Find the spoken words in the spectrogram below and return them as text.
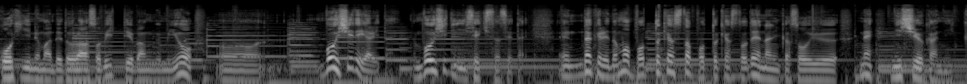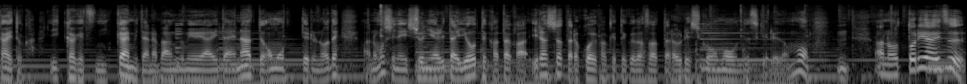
コーヒー沼で泥遊びっていう番組をボイシーでやりたい。ボイシーに移籍させたい。だけれども、ポッドキャストはポッドキャストで何かそういうね、2週間に1回とか、1ヶ月に1回みたいな番組をやりたいなって思ってるので、あのもしね、一緒にやりたいよって方がいらっしゃったら声かけてくださったら嬉しく思うんですけれども、うん、あのとりあえず、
